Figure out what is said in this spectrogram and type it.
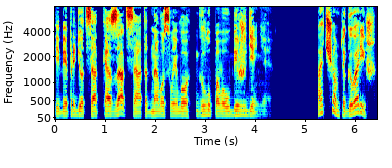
тебе придется отказаться от одного своего глупого убеждения. О чем ты говоришь?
